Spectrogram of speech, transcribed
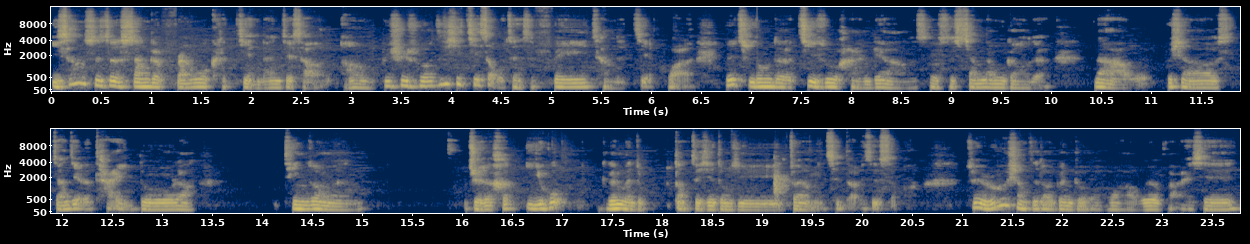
以上是这三个 framework 的简单介绍，然后必须说这些介绍我真的是非常的简化了，因为其中的技术含量都是相当高的。那我不想要讲解的太多，让听众们觉得很疑惑，根本就不懂这些东西专有名词到底是什么。所以如果想知道更多的话，我有把一些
